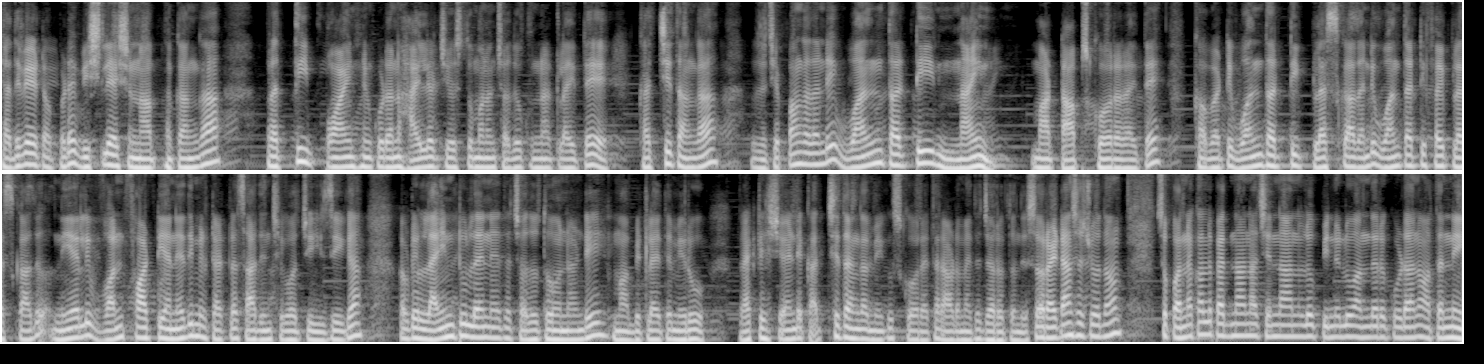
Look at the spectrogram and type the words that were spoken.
చదివేటప్పుడే విశ్లేషణాత్మకంగా ప్రతి పాయింట్ని కూడా హైలైట్ చేస్తూ మనం చదువుకున్నట్లయితే ఖచ్చితంగా చెప్పాం కదండి వన్ థర్టీ నైన్. మా టాప్ స్కోరర్ అయితే. కాబట్టి వన్ థర్టీ ప్లస్ కాదండి వన్ థర్టీ ఫైవ్ ప్లస్ కాదు. నియర్లీ వన్ ఫార్టీ అనేది మీరు టెట్లో సాధించుకోవచ్చు ఈజీగా. కాబట్టి లైన్ టు లైన్ అయితే చదువుతూ ఉండండి. మా బిట్లు అయితే మీరు ప్రాక్టీస్ చేయండి. ఖచ్చితంగా మీకు స్కోర్ అయితే రావడం అయితే జరుగుతుంది. సో రైట్ ఆన్సర్ చూద్దాం. సో పన్నకల్లు పెద్దనాన్న చిన్నాన్నలు పిన్నులు అందరూ కూడాను అతన్ని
